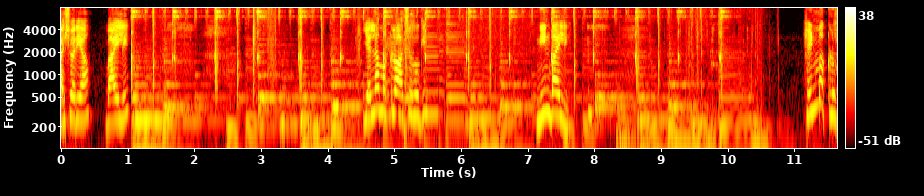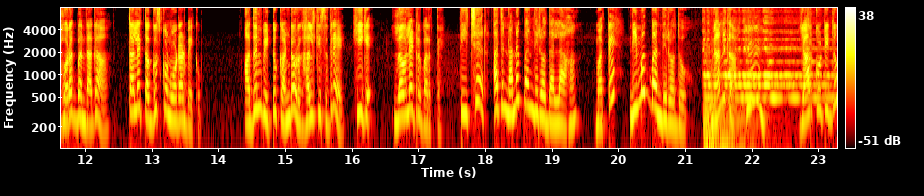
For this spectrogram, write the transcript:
ಐಶ್ವರ್ಯ ಬಾಯಿಲಿ ಎಲ್ಲ ಮಕ್ಕಳು ಆಚೆ ಹೋಗಿ. ನೀನ್ ಬಾಯ್ಲಿ ಹೆಣ್ಮಕ್ಳು ಹೊರಗ್ ಬಂದಾಗ ತಲೆ ತಗ್ಗಿಸ್ಕೊಂಡು ಓಡಾಡ್ಬೇಕು. ಅದನ್ ಬಿಟ್ಟು ಕಂಡವ್ರಿಗೆ ಹಲ್ಕಿಸಿದ್ರೆ ಹೀಗೆ ಲವ್ ಲೆಟರ್ ಬರುತ್ತೆ. ಟೀಚರ್ ಅದು ನನಗ್ ಬಂದಿರೋದಲ್ಲ? ಮತ್ತೆ? ನಿಮಗ್ ಬಂದಿರೋದು? ನನಗ? ಯಾರ್ ಕೊಟ್ಟಿದ್ದು?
